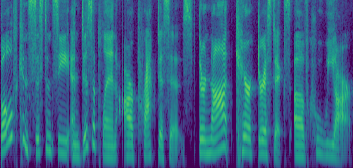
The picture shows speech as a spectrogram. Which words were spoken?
Both consistency and discipline are practices, they're not characteristics of who we are.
